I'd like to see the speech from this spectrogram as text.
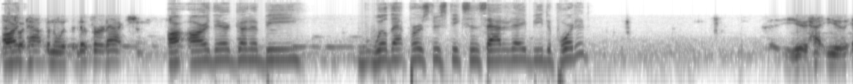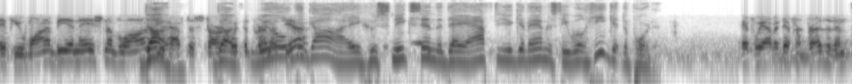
That's Are- what happened with the deferred action. Are are there going to be? Will that person who sneaks in Saturday be deported? You, you, if you want to be a nation of laws, Doug, you have to start Doug, with the premise. will yeah. the guy who sneaks in the day after you give amnesty will he get deported? if we have a different president.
